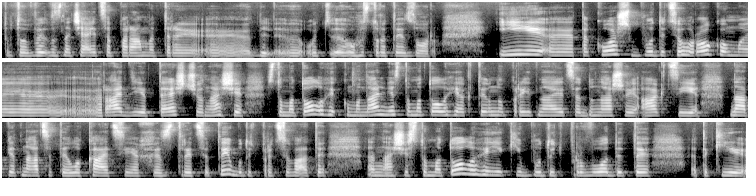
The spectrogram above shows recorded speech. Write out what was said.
тобто визначаються параметри е, е, от- гостроти зору. І е, також буде цього року. Ми е, раді те, що наші стоматологи, комунальні стоматологи активно приєднаються до нашої акції на 15 локаціях з 30 будуть працювати е, наші стоматологи, які будуть проводити такі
